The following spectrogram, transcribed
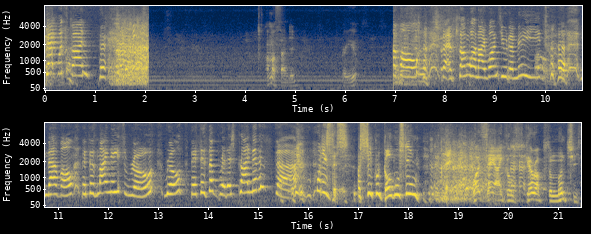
That was fun. I'm offended. Are you? Neville, there's someone I want you to meet. Neville, this is my niece Ruth. Ruth, this is the British Prime Minister. What is this? A secret Goldenstein? What say I go scare up some munchies?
